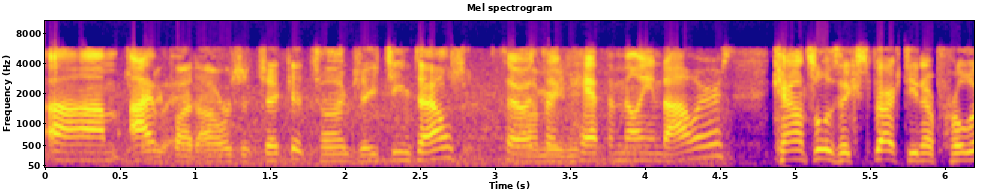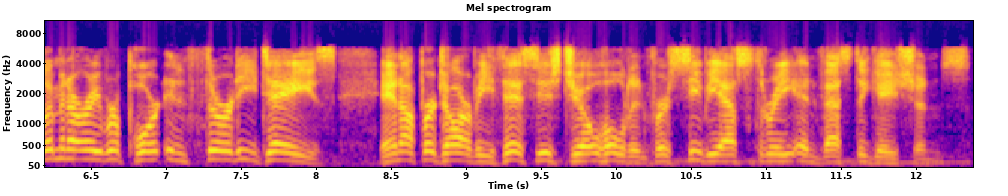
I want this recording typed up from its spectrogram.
Um, I, Twenty-five dollars a ticket times eighteen thousand. so it's like half a million dollars? Council is expecting a preliminary report in 30 days. In Upper Darby, this is Joe Holden for CBS 3 Investigations.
